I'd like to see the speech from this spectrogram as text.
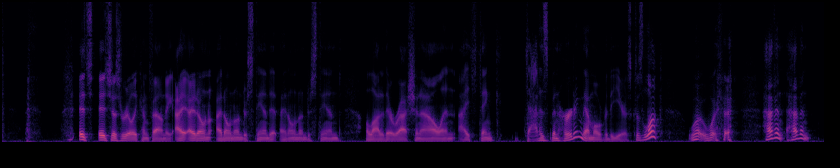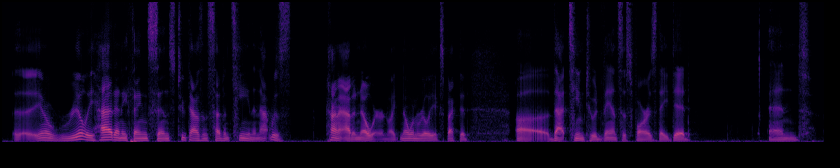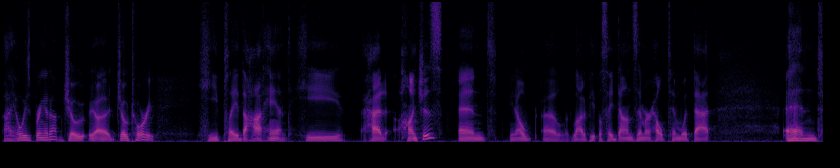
it's it's just really confounding. I, I don't I don't understand it. I don't understand a lot of their rationale, and I think that has been hurting them over the years. Because look, what, what, haven't haven't uh, you know really had anything since 2017, and that was kind of out of nowhere. Like no one really expected uh, that team to advance as far as they did and I always bring it up. Joe uh, Joe Torre, he played the hot hand. He had hunches, and you know a lot of people say Don Zimmer helped him with that. And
